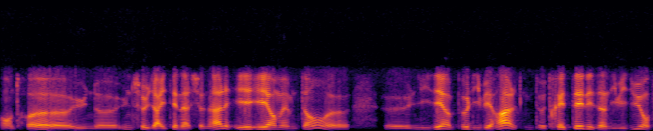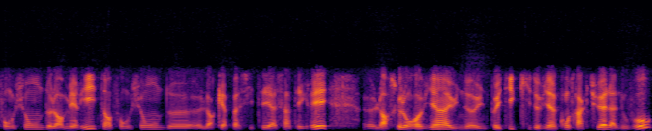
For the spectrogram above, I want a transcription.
entre euh, une, solidarité nationale et, en même temps euh, euh, l'idée un peu libérale de traiter les individus en fonction de leur mérite, en fonction de leur capacité à s'intégrer. lorsque l'on revient à une, politique qui devient contractuelle à nouveau,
